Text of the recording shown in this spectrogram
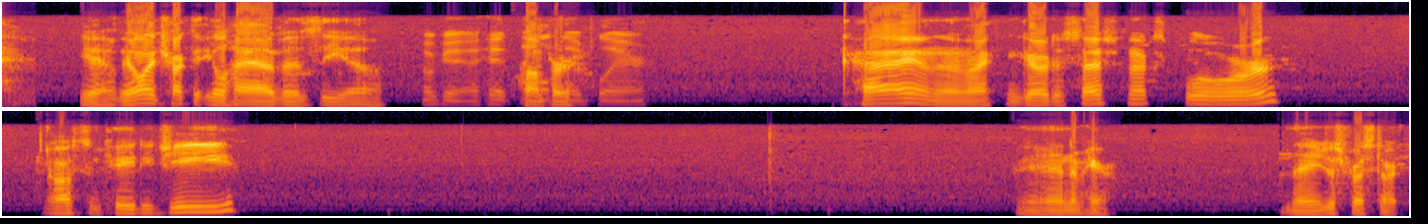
yeah, the only truck that you'll have is the uh, Okay, I hit Humper. multiplayer. Okay, and then I can go to Session Explorer. Austin KDG. And I'm here. And then you just press start.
